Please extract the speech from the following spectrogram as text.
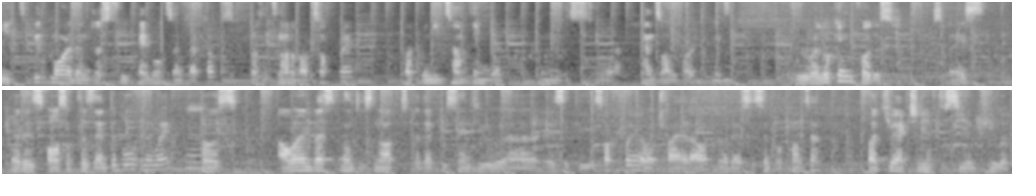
need a bit more than just three cables and laptops because it's not about software, but we need something that is uh, hands-on work. We were looking for this space that is also presentable in a way mm. Our investment is not that we send you uh, basically a software or try it out or there's a simple concept but you actually have to see and feel it.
